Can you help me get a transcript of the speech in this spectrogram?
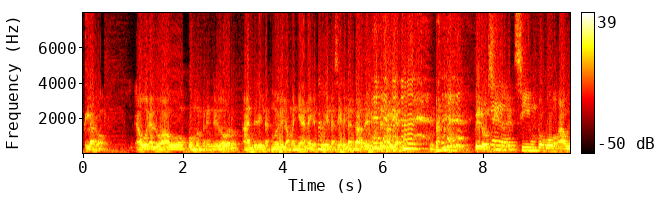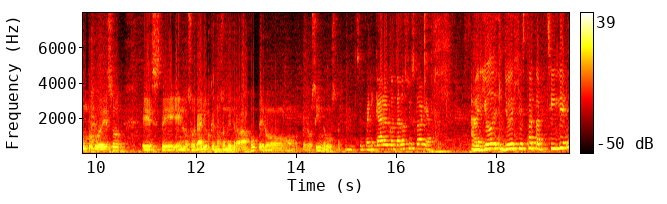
claro, ahora lo hago como emprendedor antes de las 9 de la mañana y después de las 6 de la tarde, de lunes a viernes. Pero sí, sí un poco, hago un poco de eso este, en los horarios que no son de trabajo, pero, pero sí me gusta. Super, y Carol, contanos tu historia. A ver, yo, yo dejé Startup Chile,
